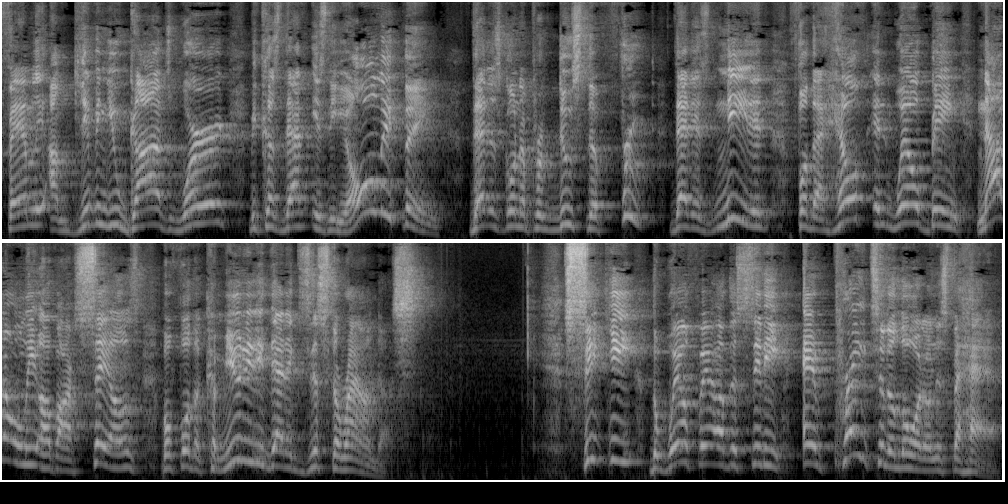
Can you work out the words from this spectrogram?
Family, I'm giving you God's word because that is the only thing that is going to produce the fruit that is needed for the health and well being, not only of ourselves, but for the community that exists around us. Seek ye the welfare of the city and pray to the Lord on its behalf.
